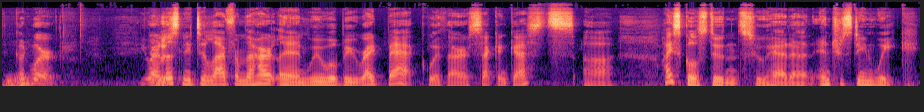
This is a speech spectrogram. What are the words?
Good work. You are lis- listening to Live from the Heartland. We will be right back with our second guests, uh, high school students who had an interesting week.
